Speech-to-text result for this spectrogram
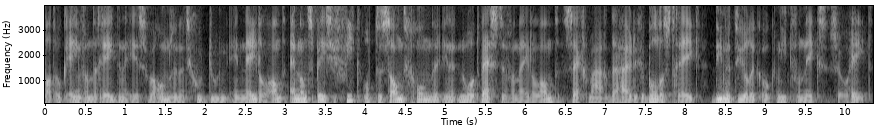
wat ook een van de redenen is waarom ze het goed doen in Nederland. En dan specifiek op de zandgronden in het noordwesten van Nederland, zeg maar de huidige Bollenstreek, die natuurlijk ook niet voor niks zo heet.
